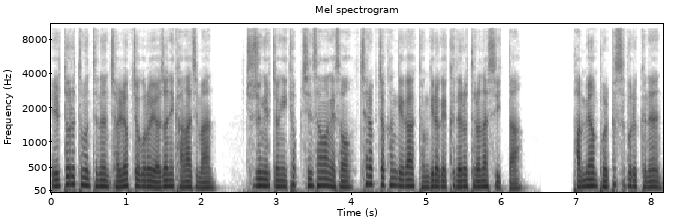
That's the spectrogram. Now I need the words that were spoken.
일도르트문트는 전력적으로 여전히 강하지만 주중 일정이 겹친 상황에서 체력적 한계가 경기력에 그대로 드러날 수 있다. 반면 볼프스부르크는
